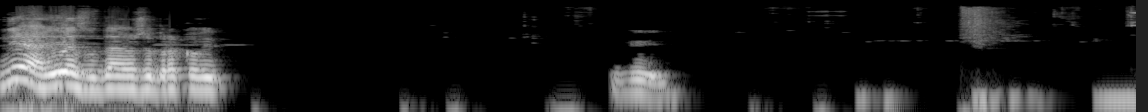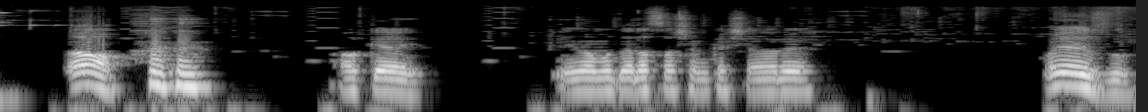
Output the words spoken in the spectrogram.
Nie, Jezu, dałem żebrakowi... Gej. O! Okej. Nie mam teraz 8 kasiory. O Jezu.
